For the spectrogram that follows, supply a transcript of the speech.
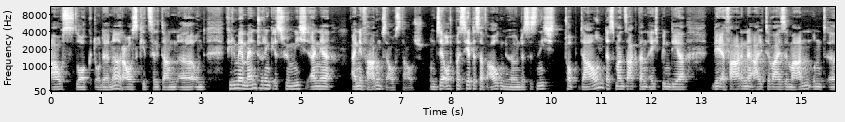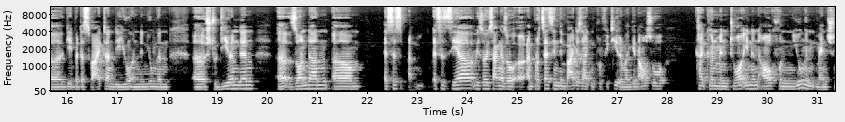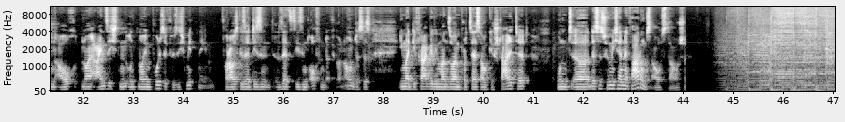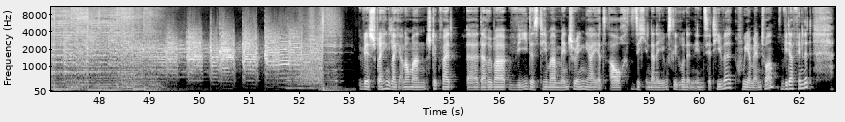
auslockt oder ne, rauskitzelt dann. Äh, und vielmehr Mentoring ist für mich eine, ein Erfahrungsaustausch. Und sehr oft passiert das auf Augenhöhe und das ist nicht top-down, dass man sagt dann, ey, ich bin der, der erfahrene alte weise Mann und äh, gebe das weiter an, die, an den jungen äh, Studierenden, äh, sondern ähm, es ist, es ist sehr, wie soll ich sagen, also äh, ein Prozess, in dem beide Seiten profitieren, weil genauso können MentorInnen auch von jungen Menschen auch neue Einsichten und neue Impulse für sich mitnehmen. Vorausgesetzt, die sind, die sind offen dafür. Ne? Und das ist immer die Frage, wie man so einen Prozess auch gestaltet. Und äh, das ist für mich ein Erfahrungsaustausch. Wir sprechen gleich auch noch mal ein Stück weit äh, darüber, wie das Thema Mentoring ja jetzt auch sich in deiner jüngst gegründeten Initiative Queer Mentor wiederfindet.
